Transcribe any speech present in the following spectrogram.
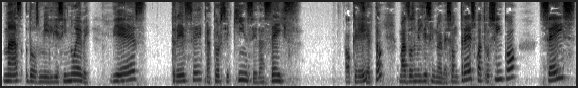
más 2019. 10, 13, 14, 15, da 6. Ok. ¿Cierto? Más 2019. Son 3, 4, 5, 6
